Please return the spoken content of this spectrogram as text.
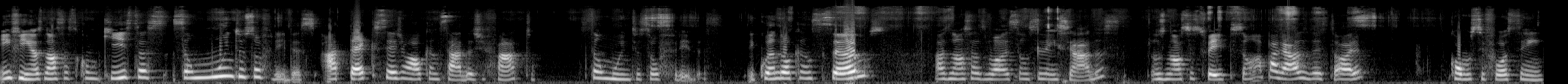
Enfim, as nossas conquistas são muito sofridas, até que sejam alcançadas de fato, são muito sofridas. E quando alcançamos, as nossas vozes são silenciadas, os nossos feitos são apagados da história, como se fossem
